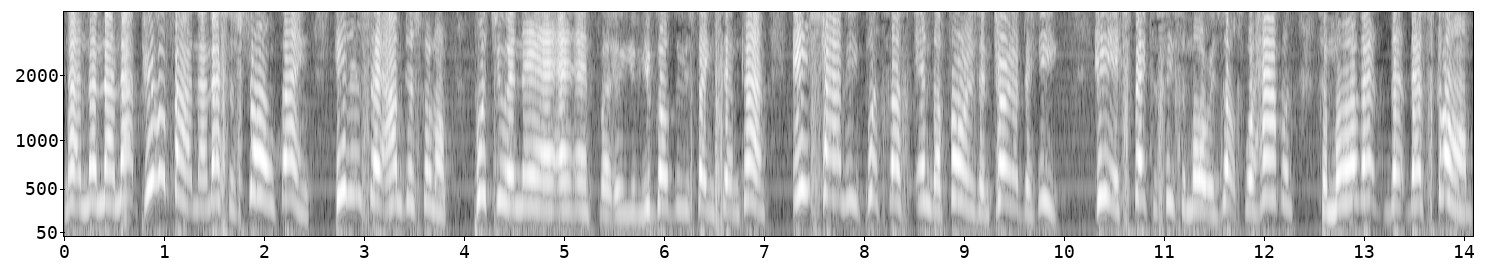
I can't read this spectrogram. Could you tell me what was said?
Now, now, now, not purified. Now, that's a strong thing. He didn't say, I'm just going to put you in there and, and, and you go through these things seven times. Each time he puts us in the furnace and turn up the heat, he expects to see some more results. What happens? Some more of that, that, that scum,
